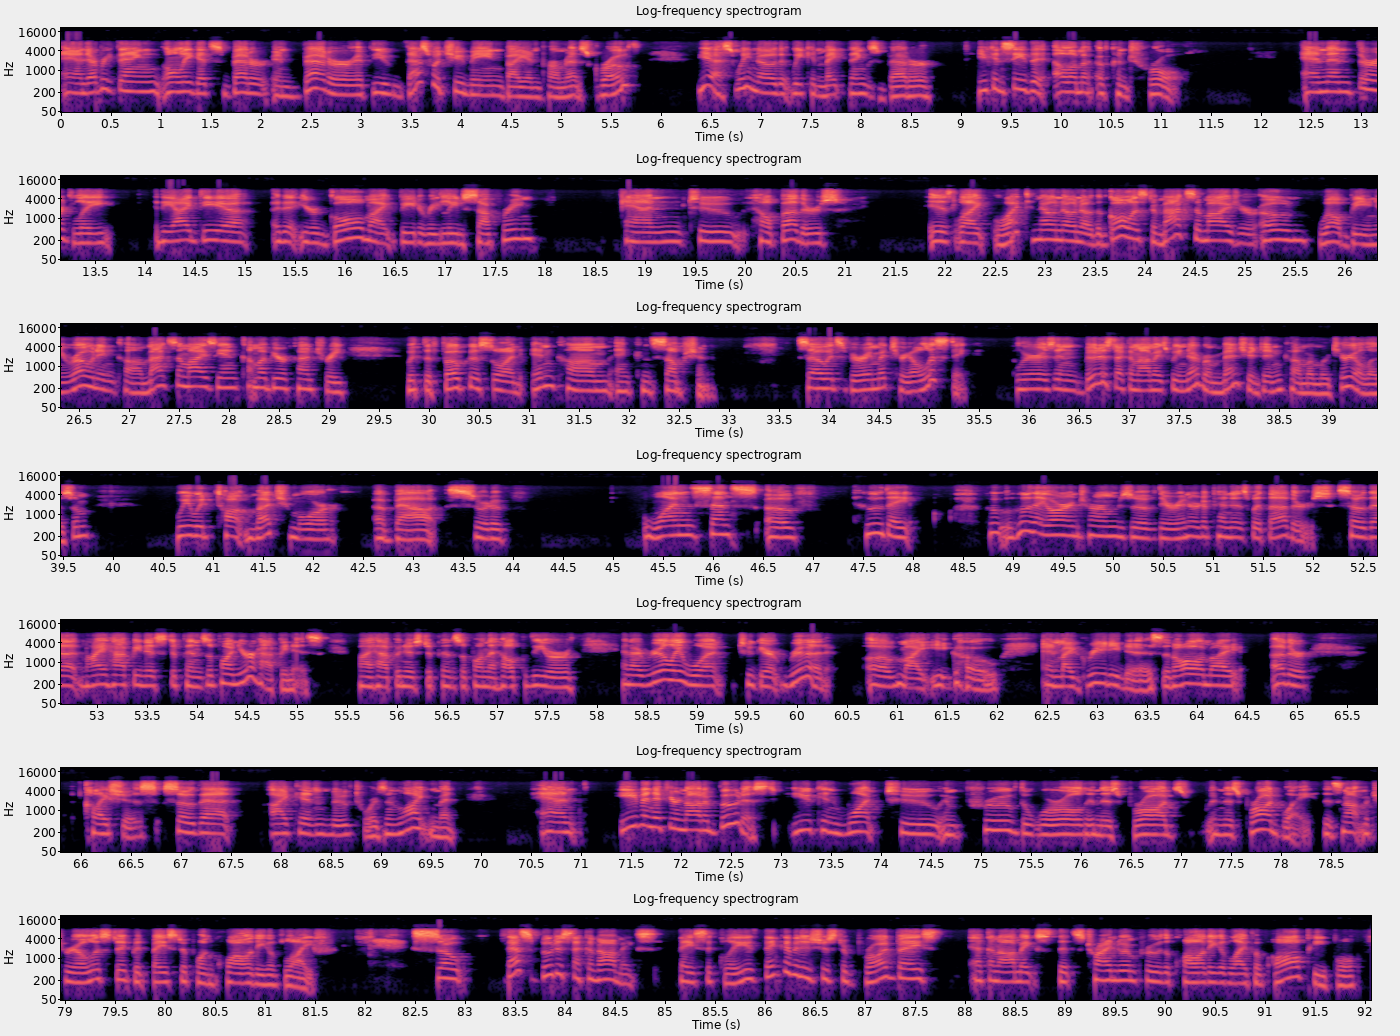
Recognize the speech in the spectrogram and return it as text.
and everything only gets better and better if you that's what you mean by impermanence growth yes we know that we can make things better you can see the element of control and then thirdly the idea that your goal might be to relieve suffering and to help others is like, what? No, no, no. The goal is to maximize your own well being, your own income, maximize the income of your country with the focus on income and consumption. So it's very materialistic. Whereas in Buddhist economics, we never mentioned income or materialism. We would talk much more about sort of one sense of who they who, who they are in terms of their interdependence with others, so that my happiness depends upon your happiness. My happiness depends upon the health of the earth. And I really want to get rid of my ego and my greediness and all of my other kleshas so that I can move towards enlightenment. And even if you're not a Buddhist, you can want to improve the world in this broad in this broad way that's not materialistic but based upon quality of life. So that's Buddhist economics basically. Think of it as just a broad-based economics that's trying to improve the quality of life of all people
